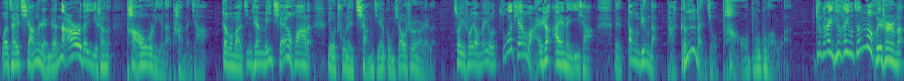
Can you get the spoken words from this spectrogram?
我才强忍着嗷的一声逃离了他们家。这不嘛，今天没钱花了，又出来抢劫供销社来了。所以说，要没有昨天晚上挨那一下，那当兵的他根本就跑不过我。警察一听还有这么回事吗？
